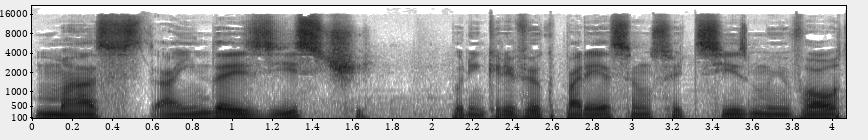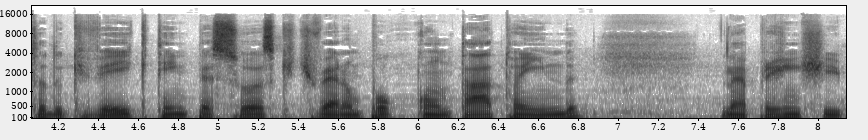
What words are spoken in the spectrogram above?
mas ainda existe por incrível que pareça, um ceticismo em volta do que veio, que tem pessoas que tiveram pouco contato ainda, né, para a gente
